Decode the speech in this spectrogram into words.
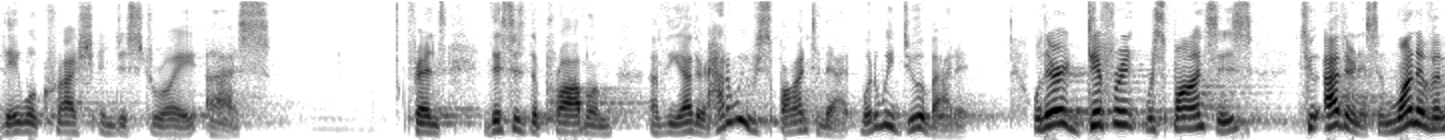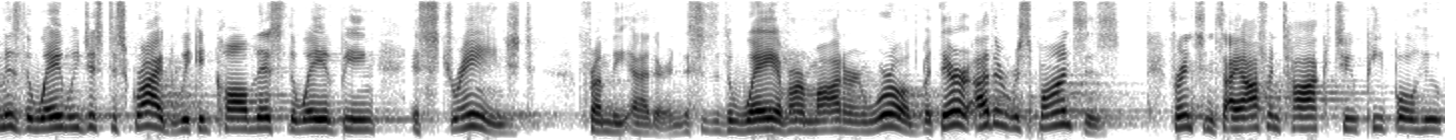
they will crush and destroy us. Friends, this is the problem of the other. How do we respond to that? What do we do about it? Well, there are different responses to otherness, and one of them is the way we just described. We could call this the way of being estranged from the other, and this is the way of our modern world. But there are other responses. For instance, I often talk to people who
